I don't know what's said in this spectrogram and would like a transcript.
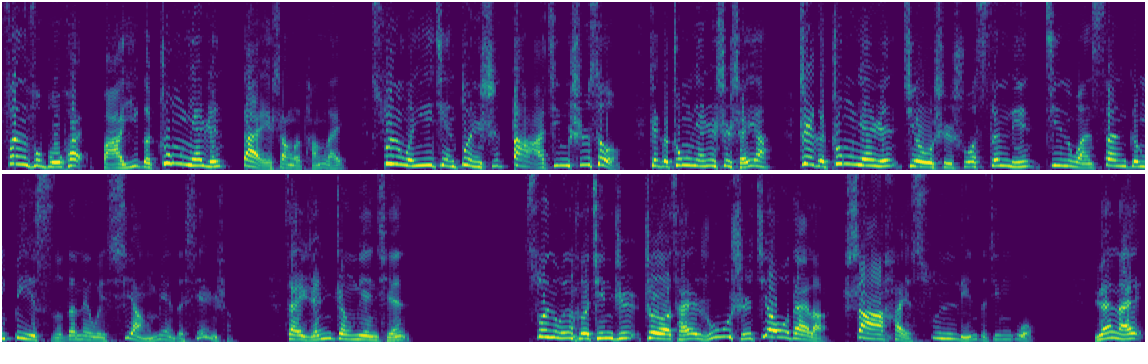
吩咐捕快把一个中年人带上了堂来。孙文一见，顿时大惊失色。这个中年人是谁呀？这个中年人就是说森林今晚三更必死的那位相面的先生。在人证面前，孙文和金枝这才如实交代了杀害孙林的经过。原来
